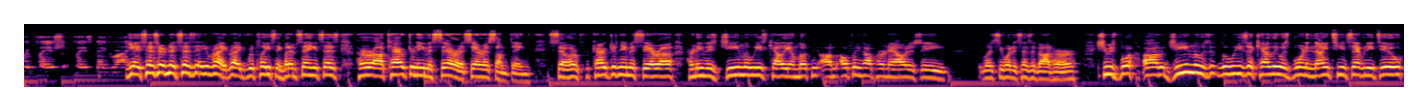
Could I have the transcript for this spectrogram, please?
Replace replace Meg Ryan. Yeah, it says her. It says right, right, replacing. But I'm saying it says her uh, character name is Sarah, Sarah something. So her character's name is Sarah. Her name is Jean Louise Kelly. I'm looking. I'm opening up her now to see Let's see what it says about her. She was born, um, Jean Louisa Kelly was born in 1972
